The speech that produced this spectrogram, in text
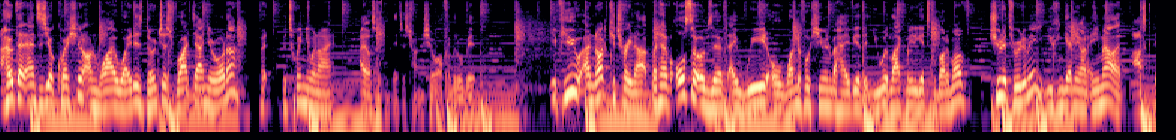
I hope that answers your question on why waiters don't just write down your order. But between you and I, I also think they're just trying to show off a little bit. If you are not Katrina, but have also observed a weird or wonderful human behavior that you would like me to get to the bottom of, shoot it through to me. You can get me on email at askdan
